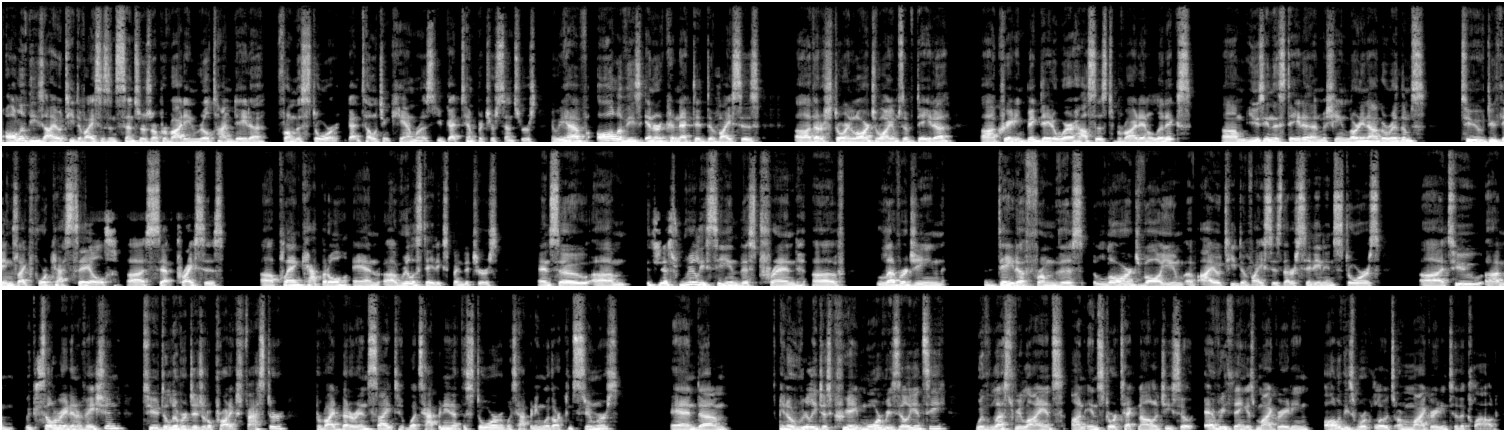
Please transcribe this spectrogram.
all of these IoT devices and sensors are providing real-time data from the store. You've got intelligent cameras, you've got temperature sensors. And we have all of these interconnected devices uh, that are storing large volumes of data, uh, creating big data warehouses to provide analytics, um, using this data and machine learning algorithms to do things like forecast sales, uh, set prices, uh, plan capital and uh, real estate expenditures. And so, um, just really seeing this trend of leveraging data from this large volume of IoT devices that are sitting in stores uh, to um, accelerate innovation, to deliver digital products faster, provide better insight to what's happening at the store, what's happening with our consumers, and um, you know really just create more resiliency with less reliance on in-store technology. So everything is migrating. All of these workloads are migrating to the cloud,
